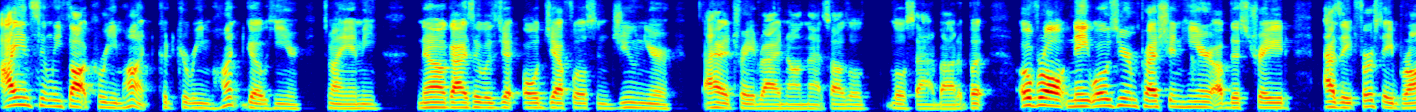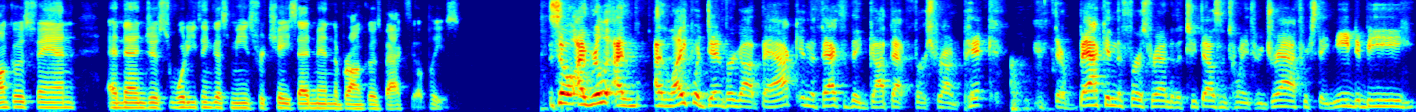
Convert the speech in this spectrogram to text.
I instantly thought Kareem Hunt. Could Kareem Hunt go here to Miami? No, guys, it was old Jeff Wilson Jr. I had a trade riding on that, so I was a little, little sad about it. But overall, Nate, what was your impression here of this trade as a first a Broncos fan, and then just what do you think this means for Chase Edmond, the Broncos backfield, please? So I really I I like what Denver got back in the fact that they got that first round pick. They're back in the first round of the 2023 draft, which they need to be.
